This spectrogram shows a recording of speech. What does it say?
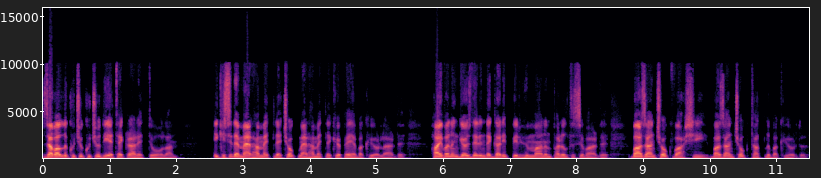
Zavallı kuçu kuçu diye tekrar etti oğlan. İkisi de merhametle, çok merhametle köpeğe bakıyorlardı. Hayvanın gözlerinde garip bir hümmanın parıltısı vardı. Bazen çok vahşi, bazen çok tatlı bakıyordu.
